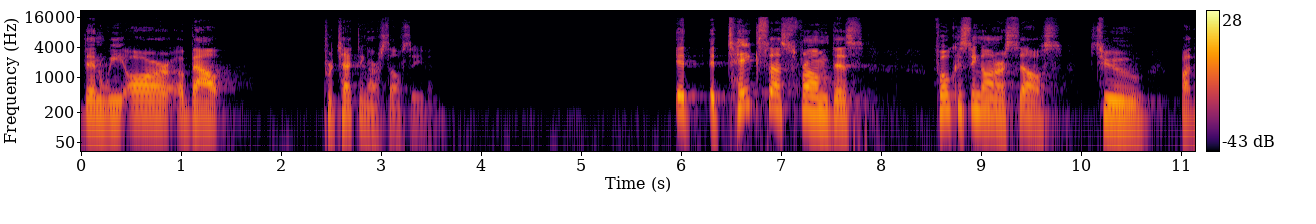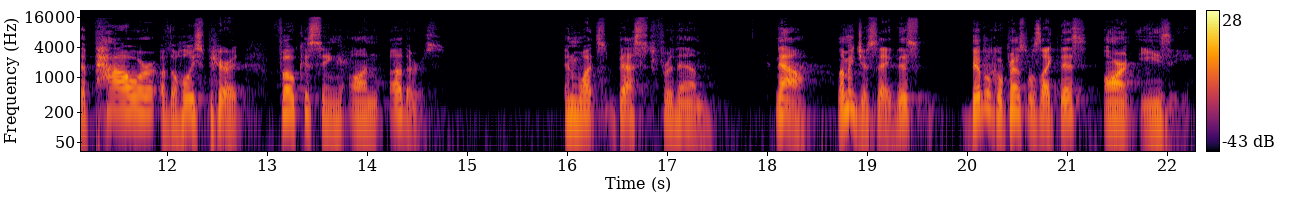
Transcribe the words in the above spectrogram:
than we are about protecting ourselves, even. It, it takes us from this focusing on ourselves to, by the power of the Holy Spirit, focusing on others and what's best for them. Now, let me just say this biblical principles like this aren't easy.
